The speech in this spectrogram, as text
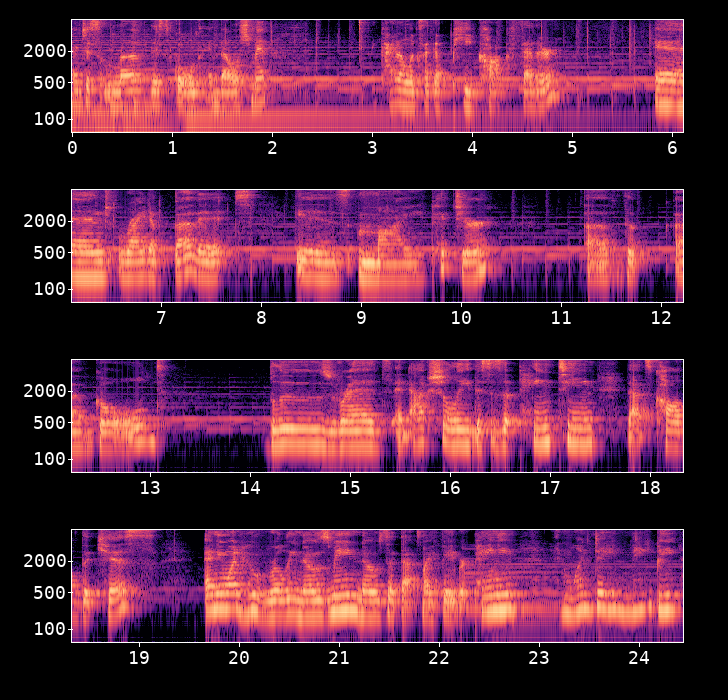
I just love this gold embellishment. It kind of looks like a peacock feather. And right above it is my picture of the of gold, blues, reds, and actually this is a painting that's called The Kiss. Anyone who really knows me knows that that's my favorite painting and one day maybe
